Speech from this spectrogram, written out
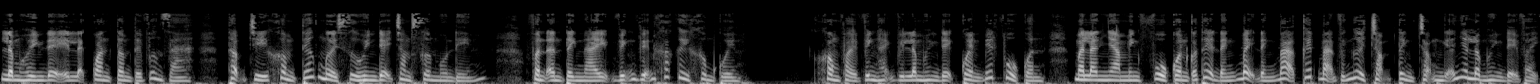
Lâm huynh đệ lại quan tâm tới vương gia, thậm chí khẩm tiếc mời sư huynh đệ trong sơn môn đến. Phần ân tình này vĩnh viễn khắc ghi không quên. Không phải vinh hạnh vì Lâm huynh đệ quen biết phủ quần, mà là nhà mình phủ quần có thể đánh bậy đánh bạ kết bạn với người trọng tình trọng nghĩa như Lâm huynh đệ vậy.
